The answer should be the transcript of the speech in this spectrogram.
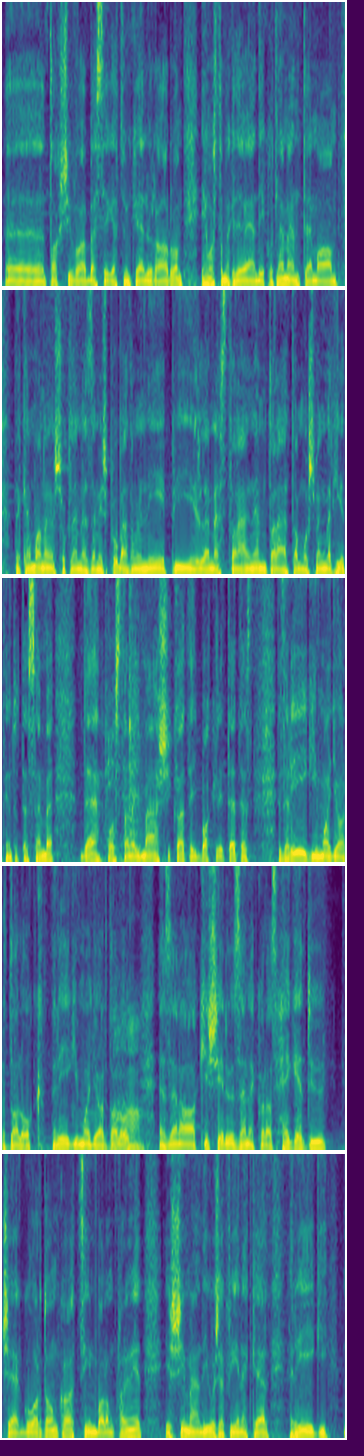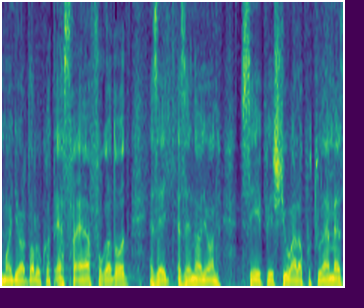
ö, taksival, beszélgettünk előre arról. Én hoztam neked egy ajándékot, lementem, a, nekem van nagyon sok lemezem, és próbáltam hogy népi lemezt találni, nem találtam most meg, mert hirtelen jutott eszembe, de hoztam egy másikat, egy bakelitet, ez, ez régi magyar dalok, régi magyar dalok, Aha. ezen a kísérő zenekar az Hegedű, Cseh Gordonka, cimbalom, klarinét, és Simándi József énekel régi magyar dalokat. Ezt, ha elfogadod, ez egy, ez egy nagyon szép és jó állapotú lemez,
